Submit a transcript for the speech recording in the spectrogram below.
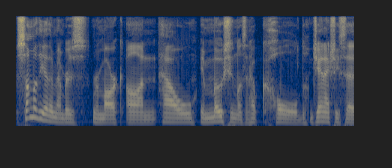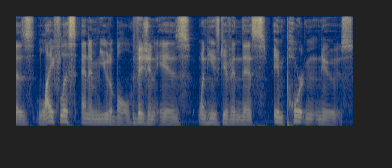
some of the other members remark on how emotionless and how cold Jan actually says lifeless and immutable Vision is when he's given this important news.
